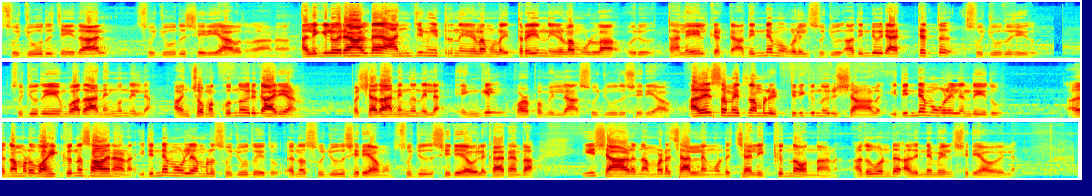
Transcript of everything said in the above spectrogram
സുജൂത് ചെയ്താൽ സുജൂത് ശരിയാവുന്നതാണ്. അല്ലെങ്കിൽ ഒരാളുടെ അഞ്ച് മീറ്റർ നീളമുള്ള ഇത്രയും നീളമുള്ള ഒരു തലയിൽ കെട്ട് അതിന്റെ മുകളിൽ സുജൂ അതിന്റെ ഒരു അറ്റത്ത് സുജൂത് ചെയ്തു. സുജൂത് ചെയ്യുമ്പോൾ അത് അനങ്ങുന്നില്ല. അവൻ ചുമക്കുന്ന ഒരു കാര്യമാണ് പക്ഷെ അത് അനങ്ങുന്നില്ല. എങ്കിൽ കുഴപ്പമില്ല സുജൂത് ശരിയാവും. അതേ സമയത്ത് നമ്മൾ ഇട്ടിരിക്കുന്ന ഒരു ഷാൾ ഇതിന്റെ മുകളിൽ എന്ത് ചെയ്തു? അത് നമ്മൾ വഹിക്കുന്ന സാധനമാണ്. ഇതിന്റെ മുകളിൽ നമ്മൾ സുജൂത് ചെയ്തു. എന്നാൽ സുജൂത് ശരിയാവുമോ? സുജൂത് ശരിയാവില്ല. കാരണം എന്താ? ഈ ഷാൾ നമ്മുടെ ചലനം കൊണ്ട് ചലിക്കുന്ന ഒന്നാണ്. അതുകൊണ്ട് അതിന്റെ മേൽ ശരിയാവില്ല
